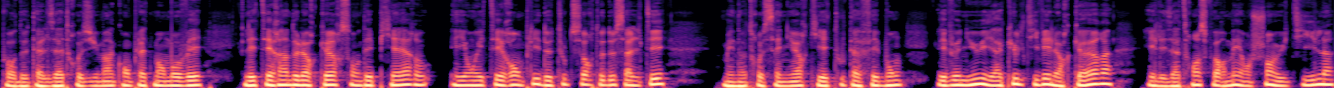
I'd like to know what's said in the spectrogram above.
Pour de tels êtres humains complètement mauvais, les terrains de leur cœur sont des pierres et ont été remplis de toutes sortes de saletés, mais notre Seigneur qui est tout à fait bon est venu et a cultivé leur cœur et les a transformés en champs utiles.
